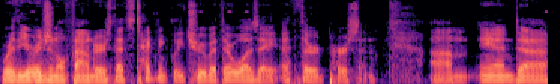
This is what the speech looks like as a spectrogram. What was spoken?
were the original founders, that's technically true, but there was a, a third person. Um, and uh,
